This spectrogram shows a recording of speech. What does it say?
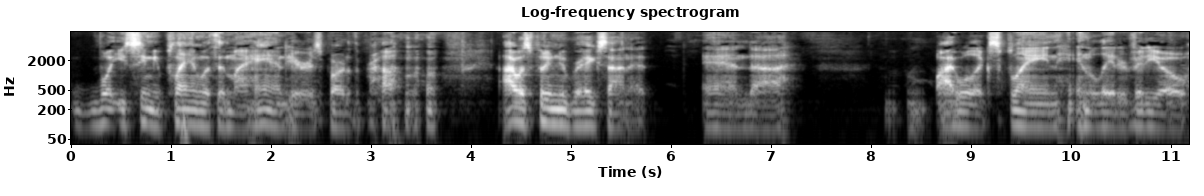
what you see me playing with in my hand here is part of the problem. I was putting new brakes on it, and uh, I will explain in a later video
